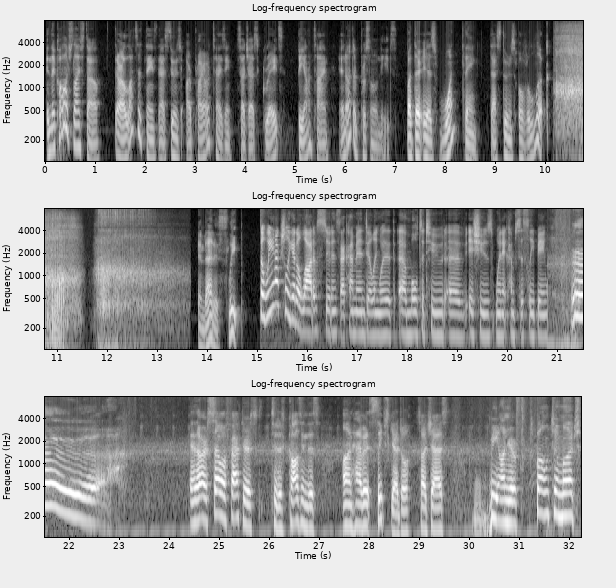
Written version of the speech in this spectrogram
In the college lifestyle, there are lots of things that students are prioritizing, such as grades, be on time, and other personal needs. But there is one thing that students overlook, and that is sleep. So we actually get a lot of students that come in dealing with a multitude of issues when it comes to sleeping. And there are several factors to this causing this unhabit sleep schedule, such as be on your phone too much,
